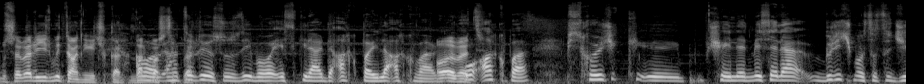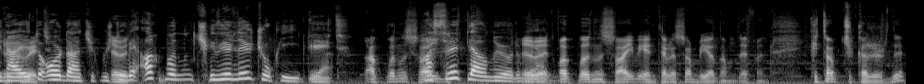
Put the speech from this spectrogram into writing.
Bu sefer 20 taneye çıkarttılar Ama bastıklar. hatırlıyorsunuz değil mi o eskilerde Akba ile Ak vardı. Aa, evet. O Akba psikolojik e, şeyler mesela bridge masası cinayeti Evet. oradan çıkmıştı Evet. ve Akba'nın çevirileri çok iyiydi. ya. İyi. Akbanın sahibi. Hasretle anıyorum Evet, yani. Akban'ın sahibi enteresan bir adamdı efendim. Kitap çıkarırdı.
